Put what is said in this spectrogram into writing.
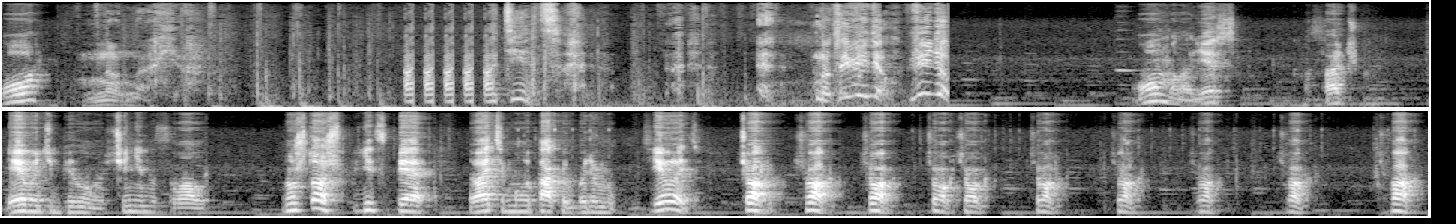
О! Ну нахер. А -а -а Отец. Ну ты видел? Видел? О, молодец. Красавчик. Я его дебилом вообще не называл. Ну что ж, в принципе, давайте мы вот так вот будем делать. Чувак, чувак, чувак, чувак, чувак, чувак, чувак, чувак, чувак, чувак,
